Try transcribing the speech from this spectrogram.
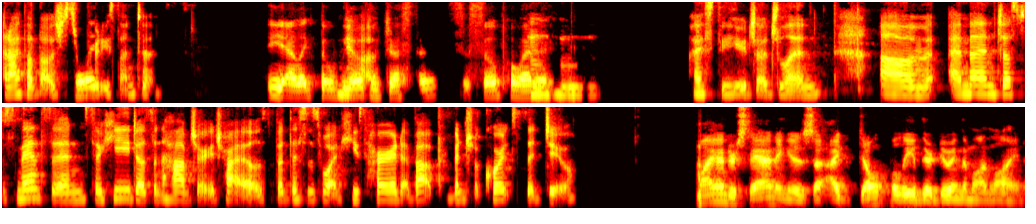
And I thought that was just a pretty sentence. Yeah, like the wheels yeah. of justice. So poetic. Mm-hmm. I see you, Judge Lynn. Um, and then Justice Manson, so he doesn't have jury trials, but this is what he's heard about provincial courts that do. My understanding is uh, I don't believe they're doing them online.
